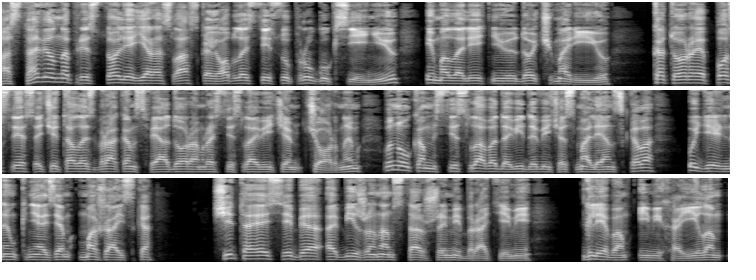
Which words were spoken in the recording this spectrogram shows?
оставил на престоле Ярославской области супругу Ксению и малолетнюю дочь Марию, которая после сочеталась браком с Феодором Ростиславичем Черным, внуком Мстислава Давидовича Смоленского, удельным князем Можайска. Считая себя обиженным старшими братьями Глебом и Михаилом,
